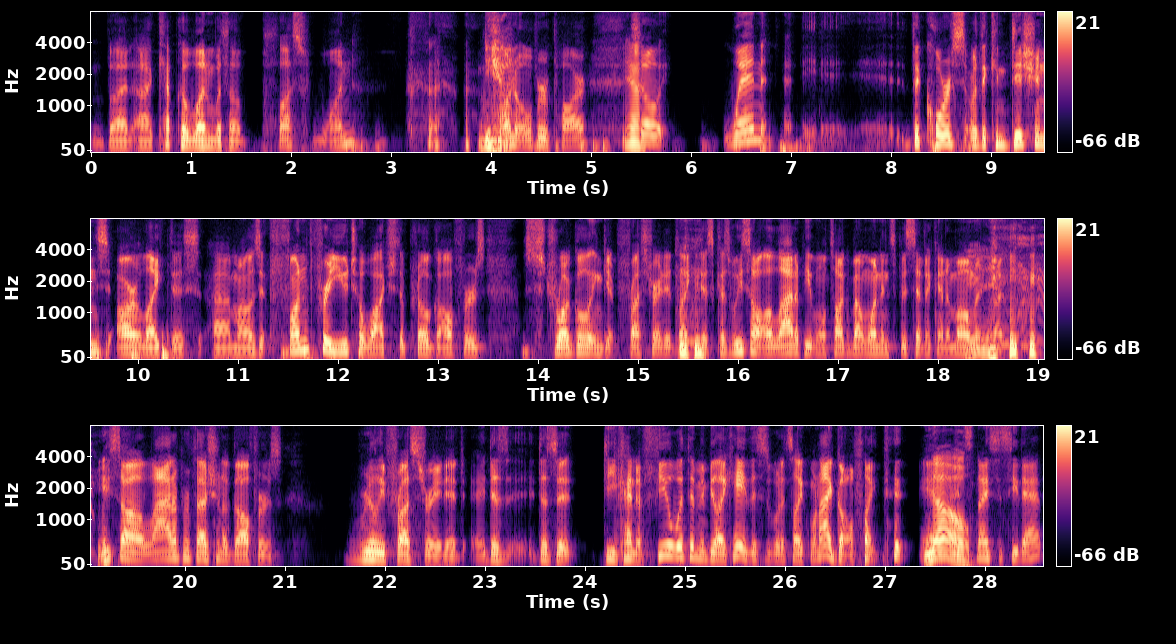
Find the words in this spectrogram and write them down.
but uh, Koepka won with a plus one, Yeah. one over par. Yeah. So when the course or the conditions are like this, uh, Marlo, is it fun for you to watch the pro golfers struggle and get frustrated like this? Because we saw a lot of people. We'll talk about one in specific in a moment, but we saw a lot of professional golfers really frustrated. Does does it? Do you kind of feel with them and be like, "Hey, this is what it's like when I golf"? Like, No. it's nice to see that.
